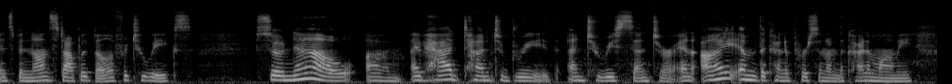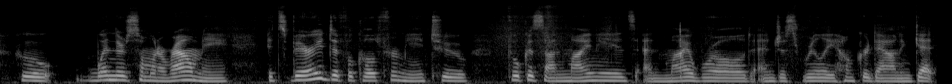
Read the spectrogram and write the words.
it's been nonstop with Bella for two weeks. So now um, I've had time to breathe and to recenter. And I am the kind of person, I'm the kind of mommy who, when there's someone around me, it's very difficult for me to focus on my needs and my world and just really hunker down and get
